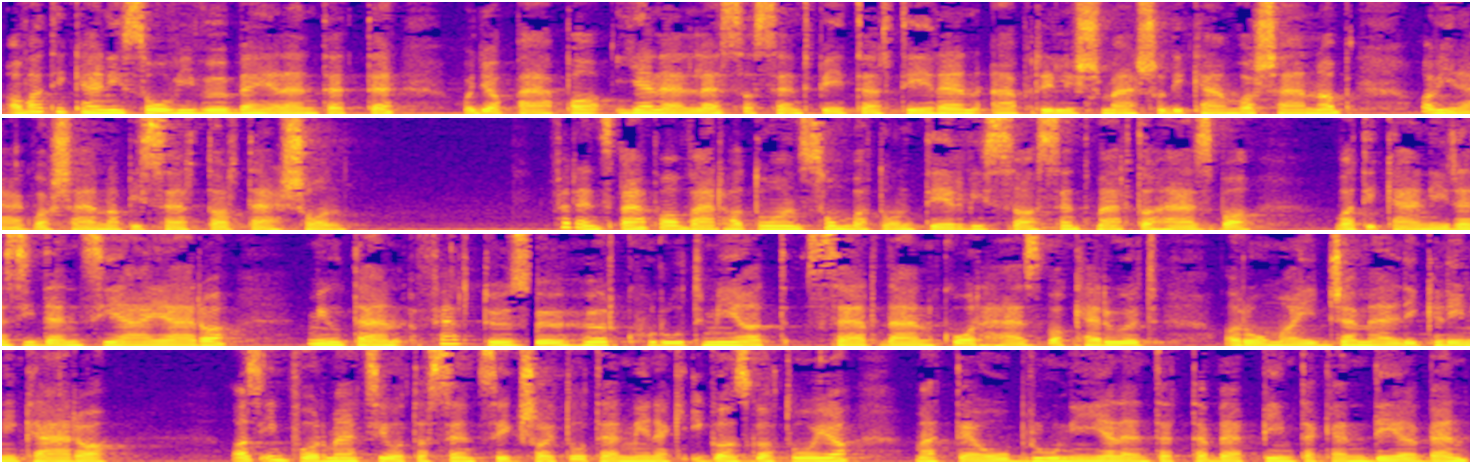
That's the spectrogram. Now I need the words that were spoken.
A vatikáni szóvivő bejelentette, hogy a pápa jelen lesz a Szent Péter téren április másodikán vasárnap a virágvasárnapi szertartáson. Ferenc pápa várhatóan szombaton tér vissza a Szent Márta házba, vatikáni rezidenciájára, miután fertőző hörkurút miatt szerdán kórházba került a római Gemelli klinikára. Az információt a Szentszék sajtótermének igazgatója Matteo Bruni jelentette be pénteken délben,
